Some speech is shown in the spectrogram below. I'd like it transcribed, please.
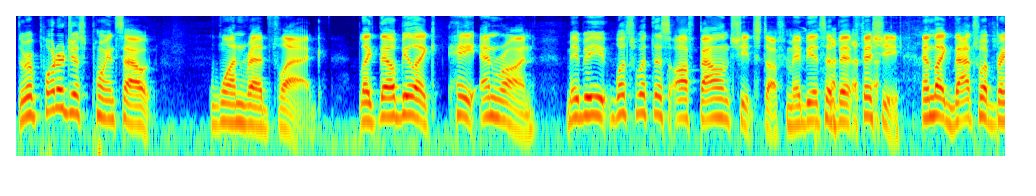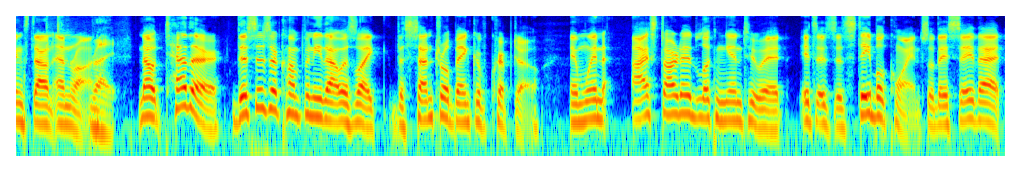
the reporter just points out one red flag. Like they'll be like, "Hey, Enron, maybe what's with this off balance sheet stuff? Maybe it's a bit fishy." And like that's what brings down Enron. Right. Now, Tether, this is a company that was like the central bank of crypto. And when I started looking into it, it's, it's a stable coin. So they say that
